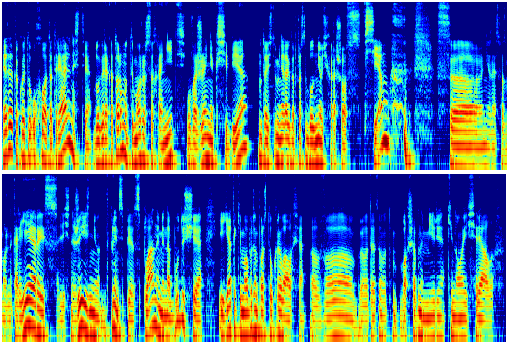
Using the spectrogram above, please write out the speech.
Это какой-то уход от реальности, благодаря которому ты можешь сохранить уважение к себе. Ну, то есть у меня тогда просто было не очень хорошо с всем, с, не знаю, с возможной карьерой, с личной жизнью, в принципе, с планами на будущее, и я таким образом просто укрывался в вот этом вот волшебном мире кино и сериалов.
